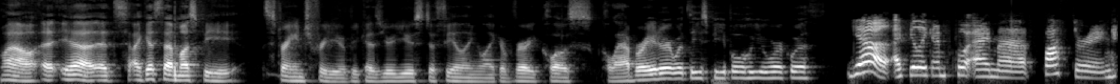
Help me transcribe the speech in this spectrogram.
Wow. Uh, yeah. It's. I guess that must be strange for you because you're used to feeling like a very close collaborator with these people who you work with. Yeah, I feel like I'm I'm uh, fostering.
